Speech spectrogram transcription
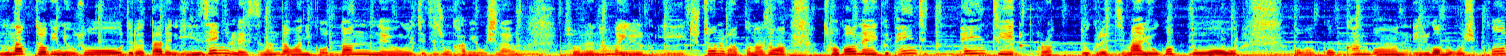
음악적인 요소들에 따른 인생을 레슨한다고 하니까 어떤 내용일지 대충 감이 오시나요? 저는 한번 읽, 이 추천을 받고 나서 저번에 그 Paint Paint It Rock도 그랬지만 요것도 어, 꼭 한번 읽어보고 싶고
